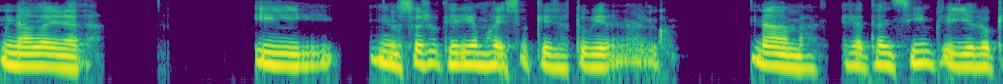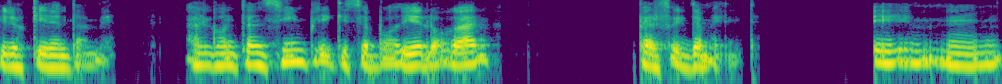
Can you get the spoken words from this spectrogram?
nada de nada. Y nosotros queríamos eso, que ellos tuvieran algo. Nada más. Era tan simple y es lo que ellos quieren también. Algo tan simple y que se podía lograr perfectamente. Em,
